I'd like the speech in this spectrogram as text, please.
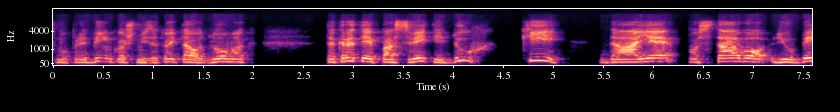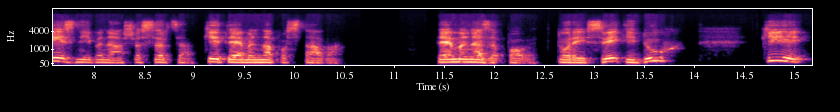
smo pred Binkošmi, zato je ta odlomek, takrat je pa sveti duh, ki daje postavo ljubezni v naša srca, ki je temeljna postava, temeljna zapoved. Torej, sveti duh, ki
